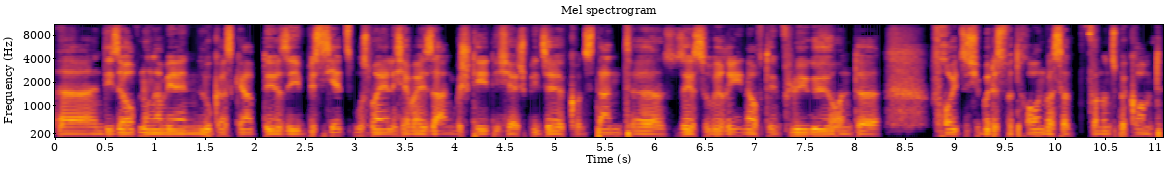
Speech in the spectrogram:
Äh, in dieser Hoffnung haben wir einen Lukas gehabt, der sie bis jetzt, muss man ehrlicherweise sagen, bestätigt. Er spielt sehr konstant, äh, sehr souverän auf den Flügel und äh, freut sich über das Vertrauen, was er von uns bekommt.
